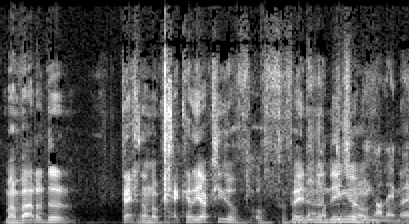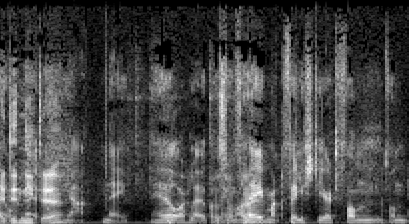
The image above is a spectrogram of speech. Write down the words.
Maar waren er Krijg je dan ook gekke reacties of, of vervelende Nee, op dingen? dit soort dingen alleen maar Nee, dit niet, hè? Ja, nee. Heel erg leuk. Dat is Alleen, alleen maar gefeliciteerd van, van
